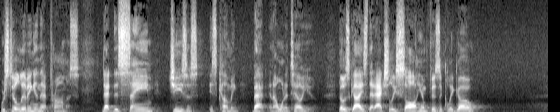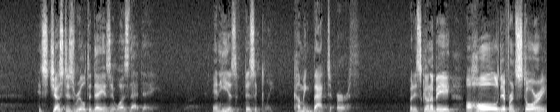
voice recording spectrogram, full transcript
We're still living in that promise that this same Jesus is coming back. And I want to tell you, those guys that actually saw him physically go, it's just as real today as it was that day. And he is physically coming back to earth. But it's going to be a whole different story.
